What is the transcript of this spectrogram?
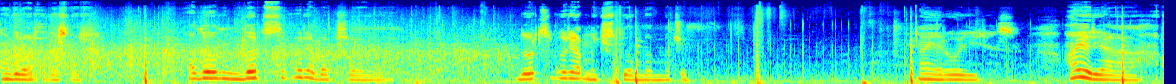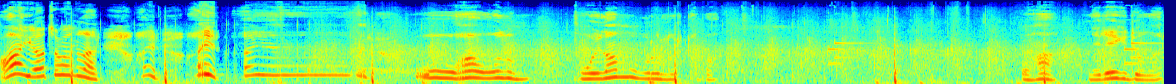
Hadi arkadaşlar. Hadi oğlum 4-0'a bak an. 4-0 yapmak istiyorum ben maçı. Hayır gol. Hayır ya. Ay atamadılar. Hayır hayır hayır. Oha oğlum. Boydan mı vurulur Oha. Nereye gidiyorlar?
